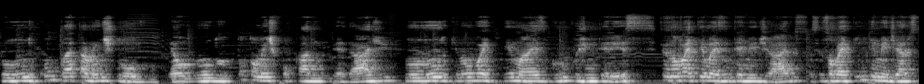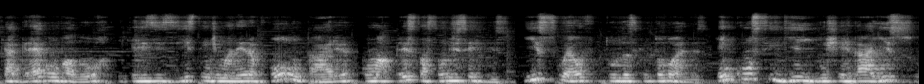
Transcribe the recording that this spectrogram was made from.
É um mundo completamente novo. É um mundo totalmente focado em liberdade, um mundo que não vai ter mais grupos de interesse, você não vai ter mais intermediários, você só vai ter intermediários que agregam valor e que eles existem de maneira voluntária com uma prestação de serviço. Isso é o futuro das criptomoedas. Quem conseguir enxergar isso,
